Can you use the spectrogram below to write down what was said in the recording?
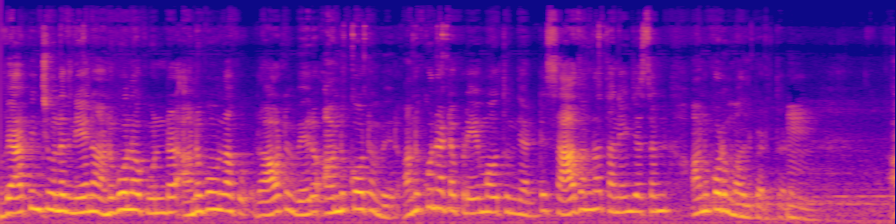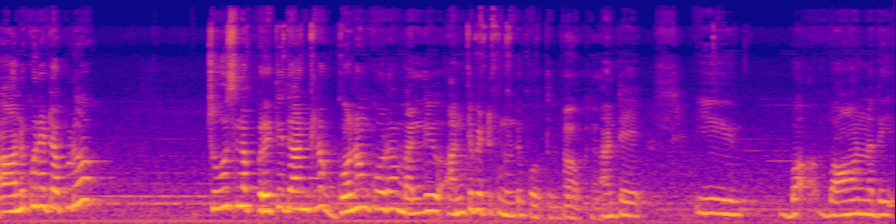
వ్యాపించి ఉన్నది నేను అనుభవంలోకి ఉండ అనుభవంలోకి రావటం వేరు అనుకోవటం వేరు. అనుకునేటప్పుడు ఏమవుతుంది అంటే సాధనలో తను ఏం చేస్తాడు? అనుకోవడం మొదలు పెడతాడు. అనుకునేటప్పుడు చూసిన ప్రతి దాంట్లో గుణం కూడా మళ్ళీ అంటిపెట్టుకుని ఉండిపోతుంది. అంటే ఈ బా బాగున్నది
